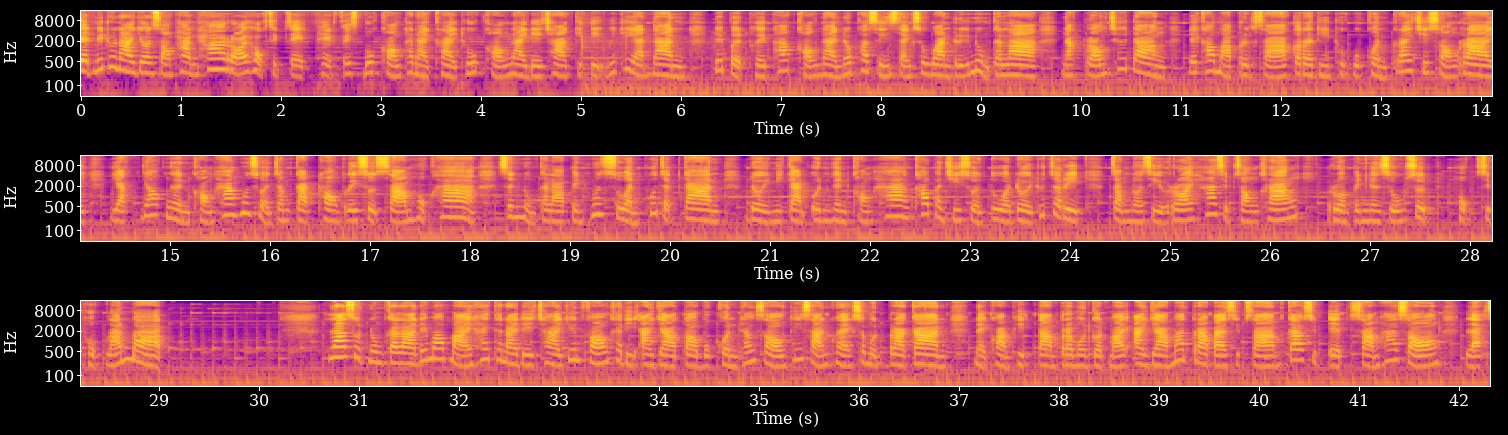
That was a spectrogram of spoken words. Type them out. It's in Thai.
7 มิถุนายน 2567 เพจ Facebook ของทนายคลายทุกข์ของนายเดชากิติวิทยานันท์ได้เปิดเผยภาพของนายนพสินแสงสุวรรณหรือหนุ่มกะลา นักร้องชื่อดัง ได้เข้ามาปรึกษากรณีถูกบุคคลใกล้ชิด 2 ราย ยักยอกเงินของห้างหุ้นส่วนจำกัดทองบริสุทธิ์ 365 ซึ่งหนุ่มกะลาเป็นหุ้นส่วนผู้จัดการ โดยมีการโอนเงินของห้างเข้าบัญชีส่วนตัวโดยทุจริตจำนวน 452 ครั้ง รวมเป็นเงินสูงสุด 66 ล้านบาท ล่าสุดหนุ่มกาลาได้มอบหมายให้ทนายเดชายื่นฟ้องคดีอาญาต่อบุคคลทั้งสองที่ศาลแขวงสมุทรปราการ ในความผิดตามประมวลกฎหมายอาญามาตรา 83 91 352 และ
